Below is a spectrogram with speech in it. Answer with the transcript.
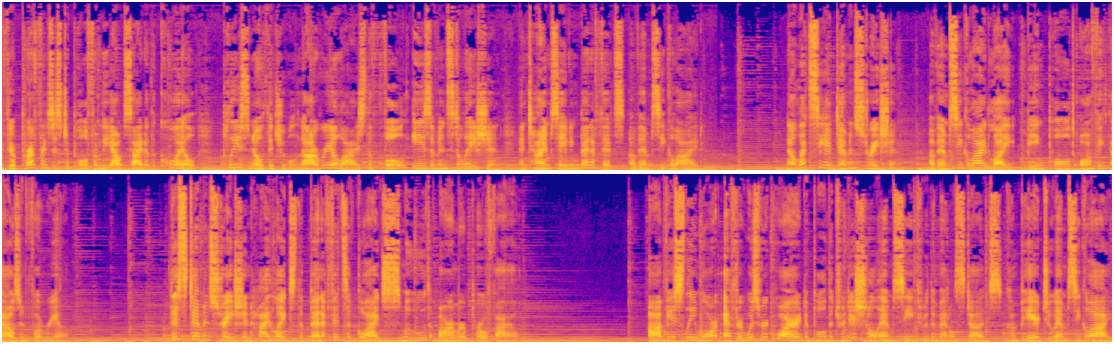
If your preference is to pull from the outside of the coil, please note that you will not realize the full ease of installation and time-saving benefits of MC Glide. Now let's see a demonstration of MC Glide Lite being pulled off a 1,000-foot reel. This demonstration highlights the benefits of Glide's smooth armor profile. Obviously, more effort was required to pull the traditional MC through the metal studs compared to MC Glide.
